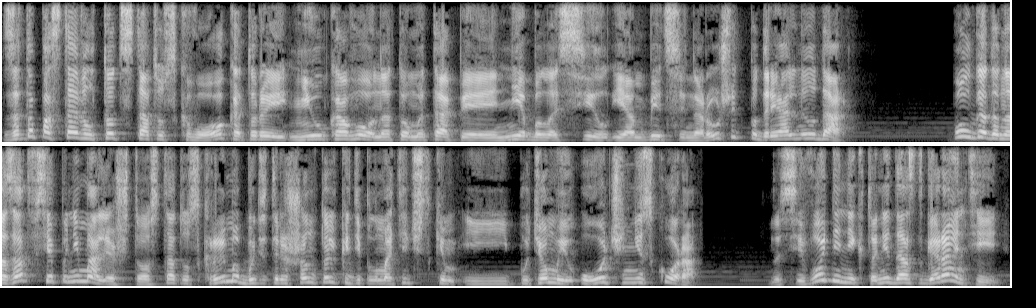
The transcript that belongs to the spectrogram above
зато поставил тот статус-кво, который ни у кого на том этапе не было сил и амбиций нарушить под реальный удар. Полгода назад все понимали, что статус Крыма будет решен только дипломатическим и путем и очень не скоро. Но сегодня никто не даст гарантии,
